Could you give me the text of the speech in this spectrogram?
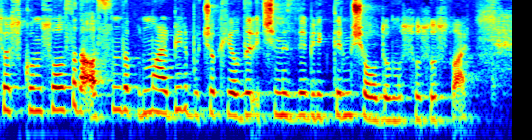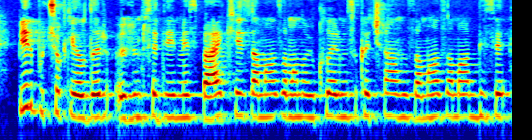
söz konusu olsa da aslında bunlar bir buçuk yıldır içimizde biriktirmiş olduğumuz hususlar. Bir buçuk yıldır özümsediğimiz belki zaman zaman uykularımızı kaçıran zaman zaman bizi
